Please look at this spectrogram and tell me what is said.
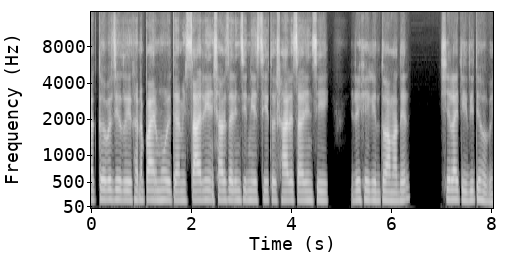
রাখতে হবে যেহেতু এখানে পায়ের মুড়িতে আমি চার সাড়ে চার ইঞ্চি নিয়েছি, তো সাড়ে চার ইঞ্চি রেখে কিন্তু আমাদের সেলাইটি দিতে হবে।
